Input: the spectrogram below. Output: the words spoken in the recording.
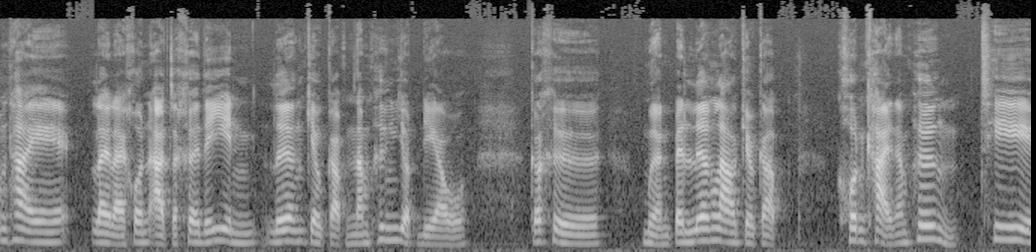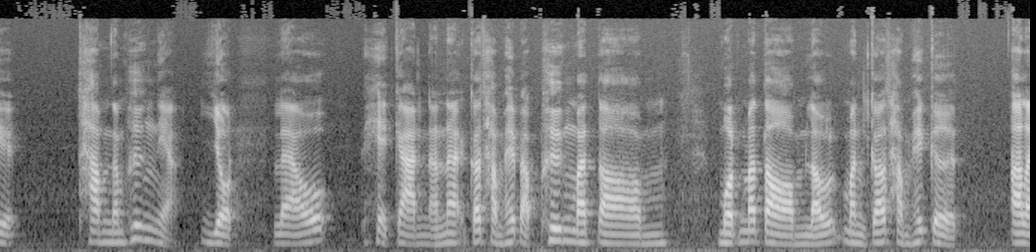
นไทยหลาย ๆ คนอาจจะเคยได้ยินเรื่องเกี่ยวกับน้ำผึ้งหยดเดียว ก็คือเหมือนเป็นเรื่องราวเกี่ยวกับคนขายน้ำผึ้งที่ทำน้ำผึ้งเนี่ยหยดแล้ว เหตุการณ์นั้นน่ะก็ทำให้แบบผึ้งมาตอม มดมาตอมแล้วมันก็ทำให้เกิดอะไร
